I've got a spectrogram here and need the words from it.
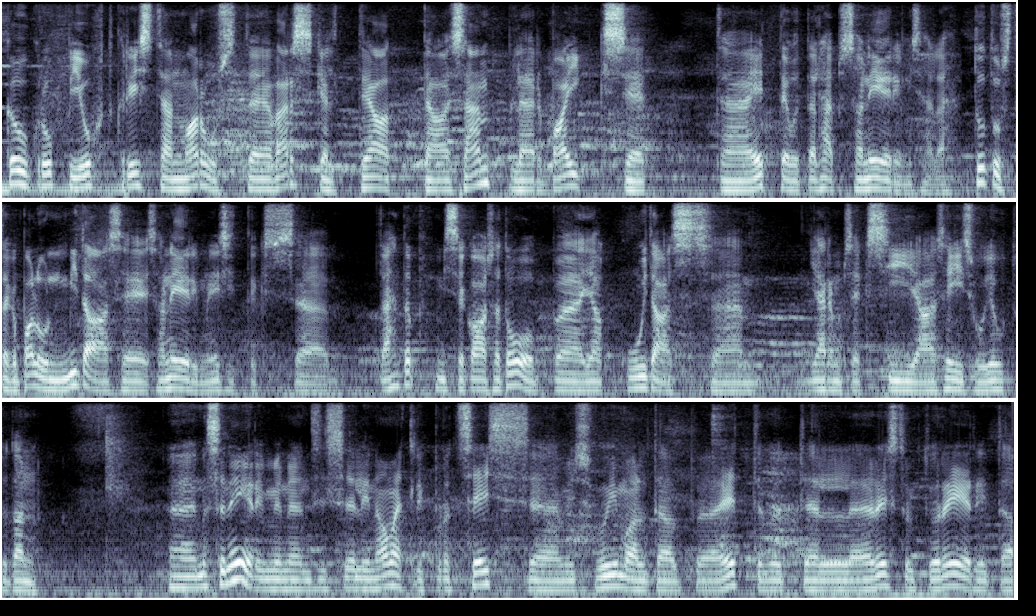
Go Grupi juht Kristjan Maruste värskelt teatas Ampler Bikes, et äh, ettevõte läheb saneerimisele. tutvustage palun, mida see saneerimine esiteks äh, tähendab, mis see kaasa toob äh, ja kuidas järgmiseks siia seisu jõutud on? no saneerimine on siis selline ametlik protsess, mis võimaldab ettevõttel restruktureerida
